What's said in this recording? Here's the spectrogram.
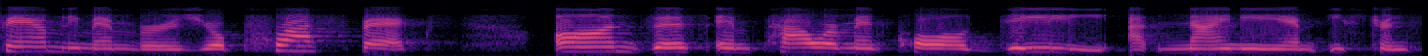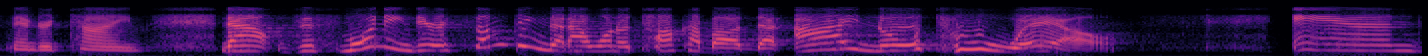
family members, your prospects on this empowerment call daily at 9 a.m. Eastern Standard Time. Now, this morning, there is something that I want to talk about that I know too well. And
